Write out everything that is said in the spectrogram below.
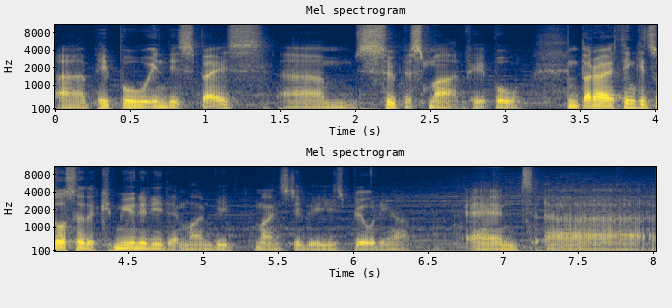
uh, people in this space, um, super smart people. But I think it's also the community that MindsDB is building up and uh,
